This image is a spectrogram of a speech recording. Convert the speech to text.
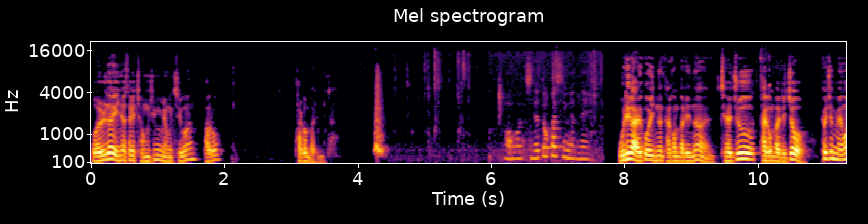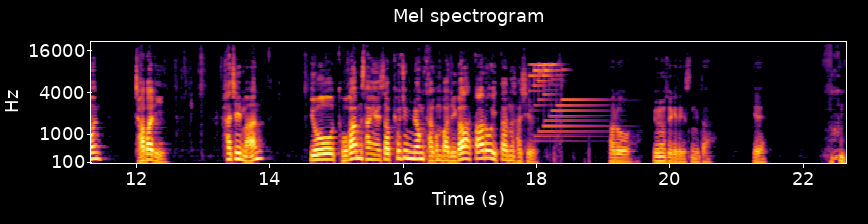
원래 이 녀석의 정식 명칭은 바로 다금발입니다. 어, 진짜 똑같이 생겼네. 우리가 알고 있는 다금바리는 제주 다금바리죠. 표준명은 자바리. 하지만 요 도감상에서 표준명 다금바리가 따로 있다는 사실. 바로 요 녀석이 되겠습니다. 예.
